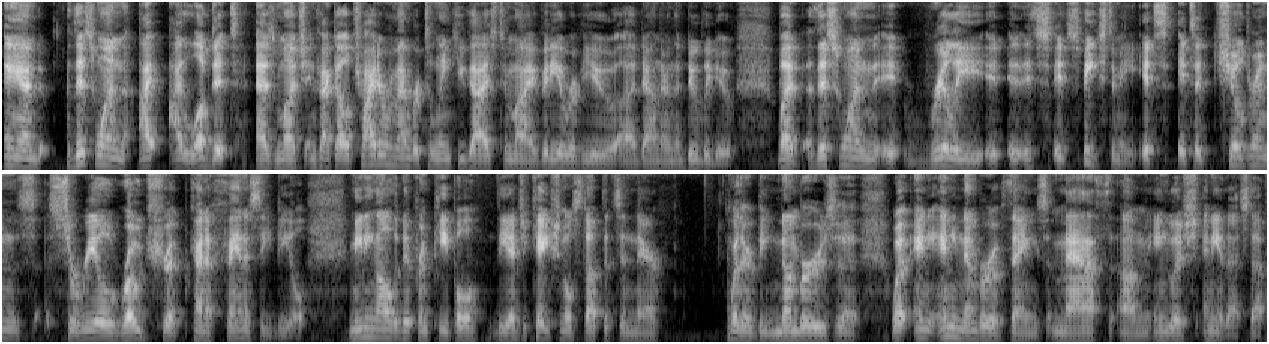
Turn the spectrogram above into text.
And this one, I, I loved it as much. In fact, I'll try to remember to link you guys to my video review uh, down there in the doobly doo. But this one, it really it, it, it speaks to me. It's it's a children's surreal road trip kind of fantasy deal, meeting all the different people, the educational stuff that's in there whether it be numbers, uh, what any any number of things, math, um, English, any of that stuff.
